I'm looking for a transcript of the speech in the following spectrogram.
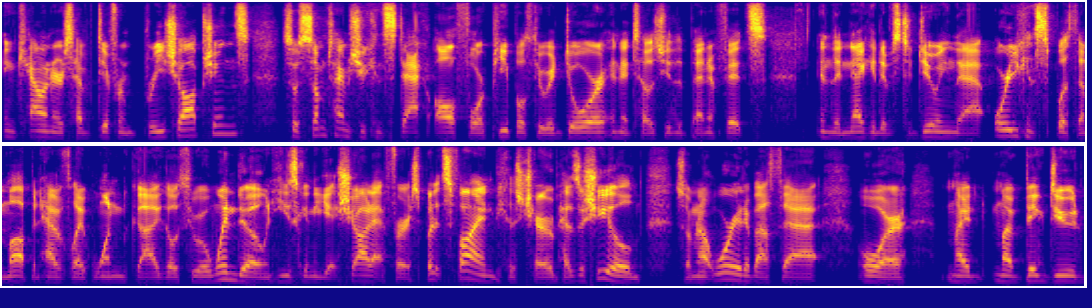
encounters have different breach options. So sometimes you can stack all four people through a door and it tells you the benefits and the negatives to doing that. Or you can split them up and have like one guy go through a window and he's going to get shot at first, but it's fine because Cherub has a shield, so I'm not worried about that. Or my my big dude,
